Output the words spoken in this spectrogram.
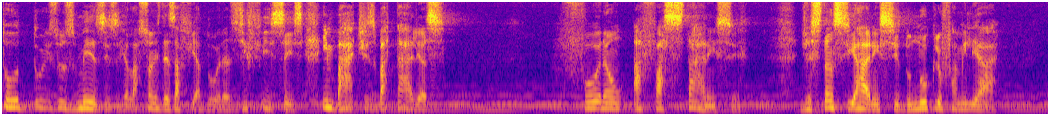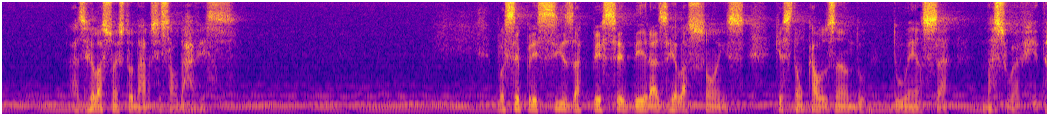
Todos os meses, relações desafiadoras, difíceis, embates, batalhas, foram afastarem-se, distanciarem-se do núcleo familiar as relações tornaram-se saudáveis. Você precisa perceber as relações que estão causando doença na sua vida.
